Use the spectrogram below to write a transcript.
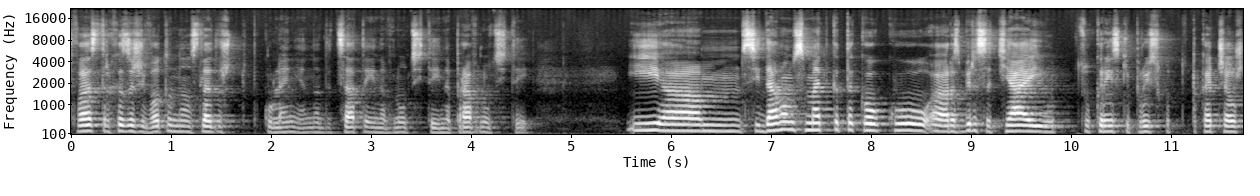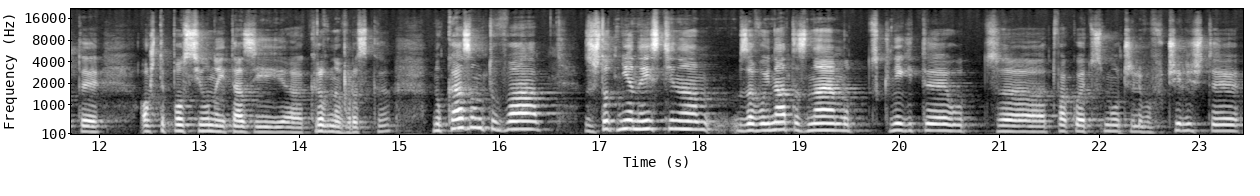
Това е страха за живота на следващото поколение, на децата и на внуците и на правнуците. И а, си давам сметката колко, а, разбира се, тя е и от украински происход, така че още, още по-силна и тази а, кръвна връзка. Но казвам това, защото ние наистина за войната знаем от книгите, от а, това, което сме учили в училище,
